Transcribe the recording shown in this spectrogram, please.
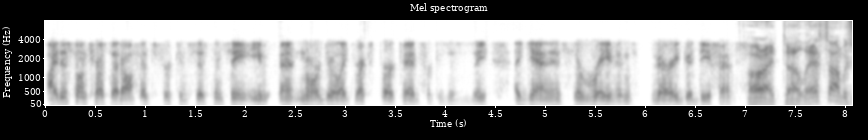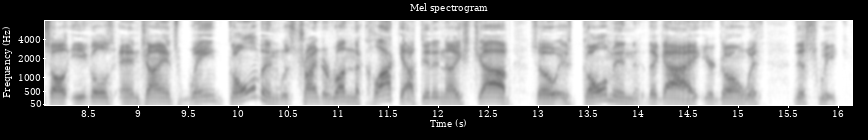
I just don't trust that offense for consistency, nor do I like Rex Burkhead for consistency. Again, it's the Ravens. Very good defense. All right. Uh, last time we saw Eagles and Giants, Wayne Gallman was trying to run the clock out. Did a nice job. So is Gallman the guy you're going with this week?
